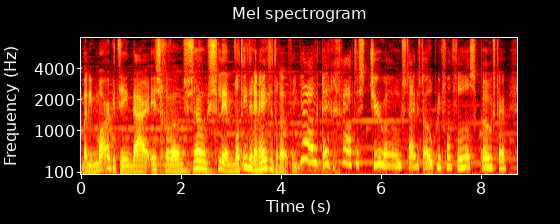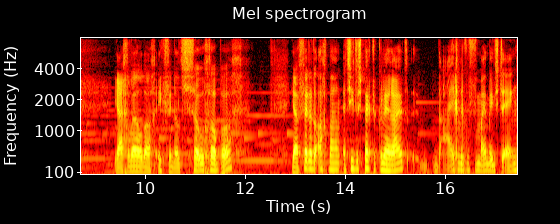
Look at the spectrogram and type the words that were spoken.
Maar die marketing daar is gewoon zo slim. Want iedereen heeft het erover. Ja, we kregen gratis churros tijdens de opening van Velocicoaster. Ja, geweldig. Ik vind dat zo grappig. Ja, verder de achtbaan. Het ziet er spectaculair uit. Eigenlijk voor mij een beetje te eng.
